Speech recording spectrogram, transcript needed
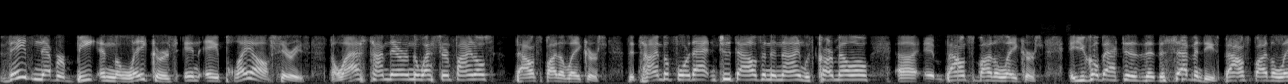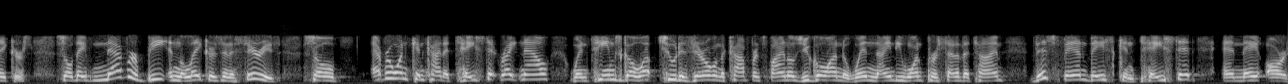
They've never beaten the Lakers in a playoff series. The last time they were in the Western Finals, bounced by the Lakers. The time before that in 2009 with Carmelo, uh, it bounced by the Lakers. You go back to the, the 70s, bounced by the Lakers. So they've never beaten the Lakers in a series. So everyone can kind of taste it right now. When teams go up two to zero in the conference finals, you go on to win 91% of the time. This fan base can taste it, and they are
